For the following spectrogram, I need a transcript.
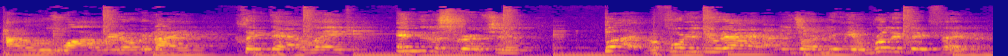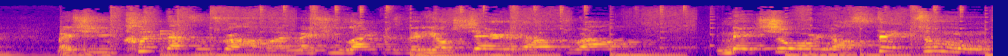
how to lose water weight overnight, click that link in the description. But before you do that, I need y'all to do me a really big favor. Make sure you click that subscribe button. Make sure you like this video, share it if it helps you out. Make sure y'all stay tuned.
